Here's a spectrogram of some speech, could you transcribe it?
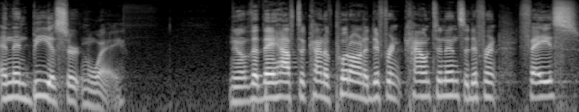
and then be a certain way. You know, that they have to kind of put on a different countenance, a different face.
